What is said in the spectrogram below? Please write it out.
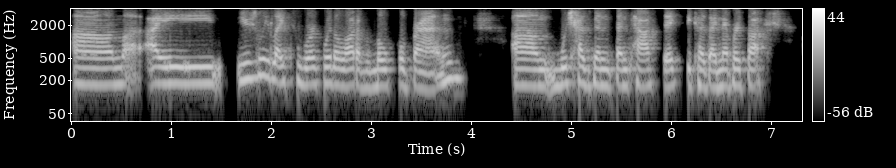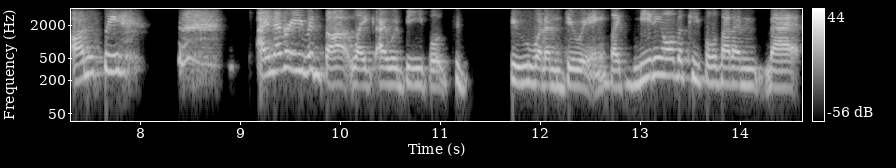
Um, I usually like to work with a lot of local brands, um, which has been fantastic because I never thought, honestly, I never even thought like I would be able to do what I'm doing, like meeting all the people that I met,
